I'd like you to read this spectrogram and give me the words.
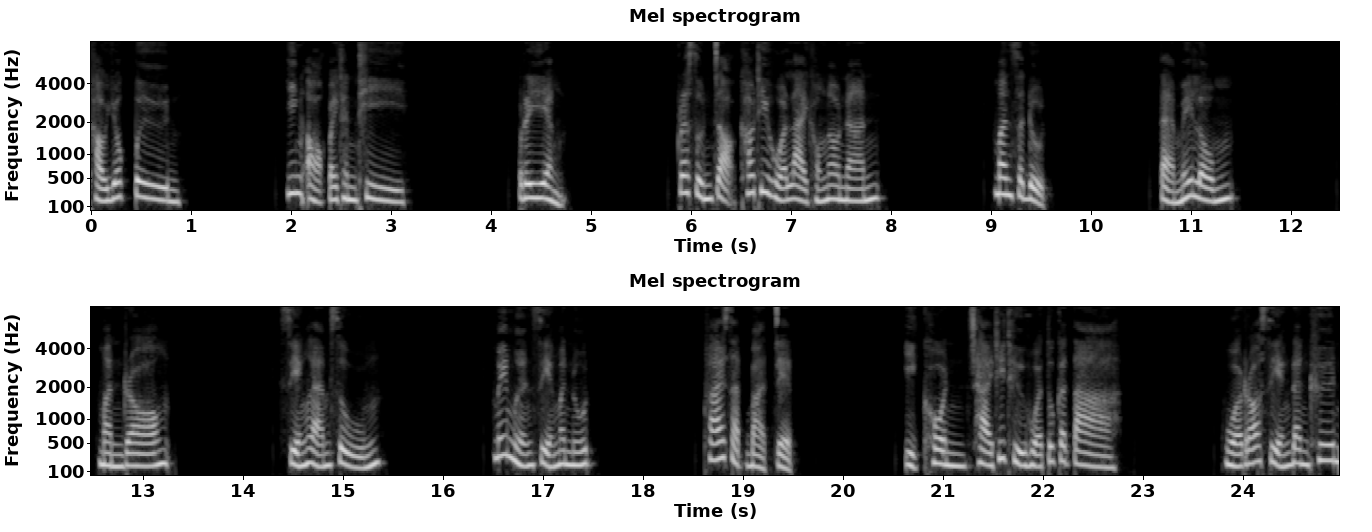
เขายกปืน ยิ่งออกไปทันที เปรียง ระสุนเจาะเข้าที่หัวไหล่ของเงานั้น มันสะดุด แต่ไม่ล้ม มันร้อง เสียงแหลมสูง ไม่เหมือนเสียงมนุษย์ คล้ายสัตว์บาดเจ็บ อีกคนชายที่ถือหัวตุ๊กตา หัวเราะเสียงดังขึ้น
